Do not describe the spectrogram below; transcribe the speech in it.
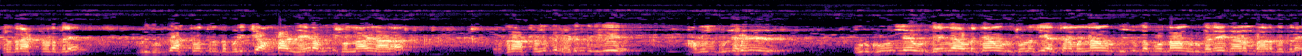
திருதராஷ்டிரத்துல இப்படி துர்கா ஸ்தோத்திரத்தை படிச்சு அம்பாள் நேரம் வந்து சொன்னாள் நாளா திருதராஷ்டிரனுக்கு நடுங்குது அவன் பிள்ளைகள் ஒரு கோவில்ல ஒரு தேங்காய் உடைச்சான் ஒரு துளசி அர்ச்சனை பண்ணான் ஒரு பில்லுத்தை போட்டான் ஒரு கதையை காணும் பாரதத்துல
